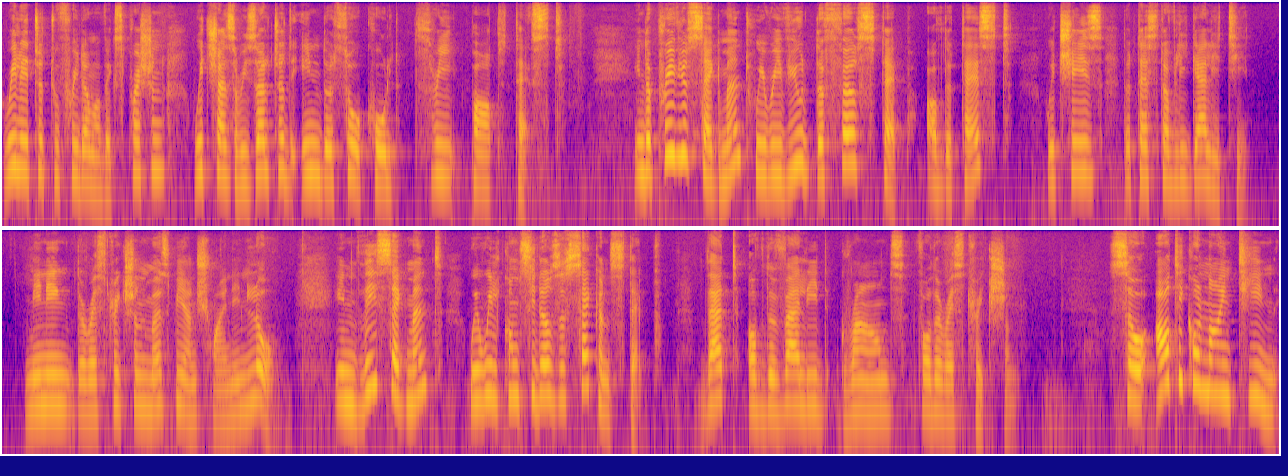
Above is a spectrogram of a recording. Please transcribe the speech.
related to freedom of expression, which has resulted in the so-called three-part test. In the previous segment, we reviewed the first step of the test, which is the test of legality, meaning the restriction must be enshrined in law. In this segment, we will consider the second step, that of the valid grounds for the restriction. So Article 19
